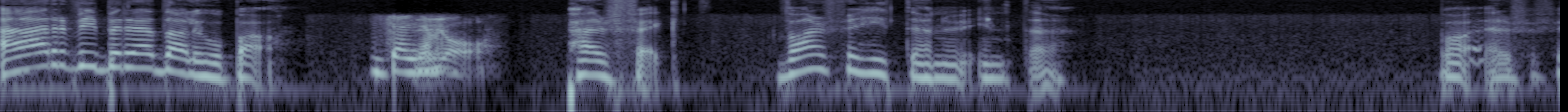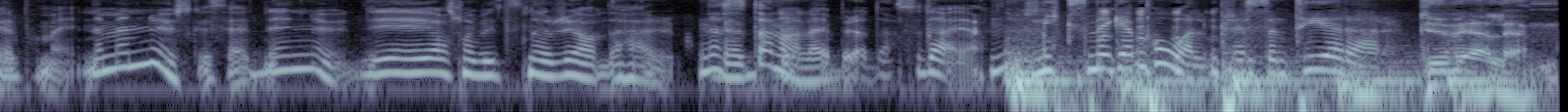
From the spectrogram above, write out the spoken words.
Är vi beredda allihopa? Jajamän. Ja. Perfekt. Varför hittar jag nu inte... Vad är det för fel på mig? Nej men nu ska vi se. Det är nu. Det är jag som har blivit snurrig av det här. Nästan alla är beredda. Sådär ja. Mix Megapol presenterar Duellen.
